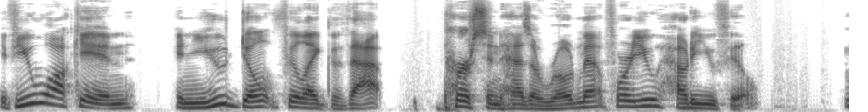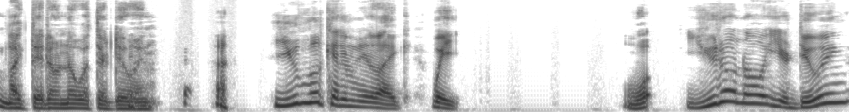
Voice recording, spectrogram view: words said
If you walk in and you don't feel like that person has a roadmap for you, how do you feel? Like they don't know what they're doing. You look at them and you're like, wait, what? You don't know what you're doing?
